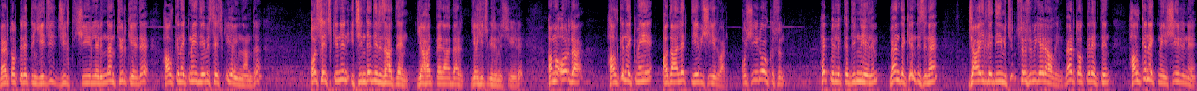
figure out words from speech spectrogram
Bertolt Brecht'in 7 cilt şiirlerinden Türkiye'de Halkın Ekmeği diye bir seçki yayınlandı. O seçkinin içindedir zaten ya hep beraber ya hiçbirimiz şiiri. Ama orada Halkın Ekmeği Adalet diye bir şiir var. O şiiri okusun. Hep birlikte dinleyelim. Ben de kendisine cahil dediğim için sözümü geri alayım. Bertolt Brecht'in Halkın Ekmeği şiirini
